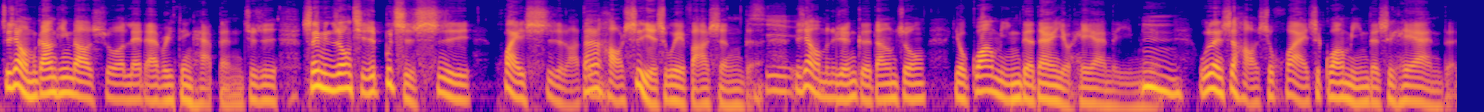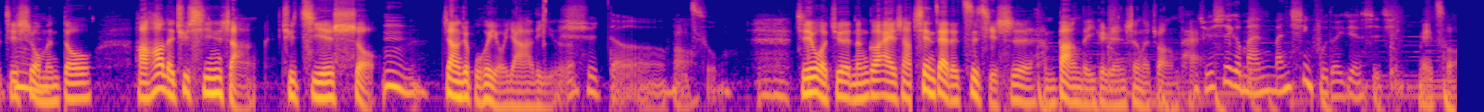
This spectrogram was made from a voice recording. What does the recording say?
就像我们刚刚听到说 “let everything happen”，就是生命中其实不只是坏事啦，当然好事也是会发生的。是就像我们的人格当中有光明的，当然有黑暗的一面。嗯，无论是好是坏，是光明的，是黑暗的，其实我们都好好的去欣赏、去接受，嗯，这样就不会有压力了。是的，没错。其实我觉得能够爱上现在的自己是很棒的一个人生的状态我。觉得是一个蛮蛮幸福的一件事情。没错。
